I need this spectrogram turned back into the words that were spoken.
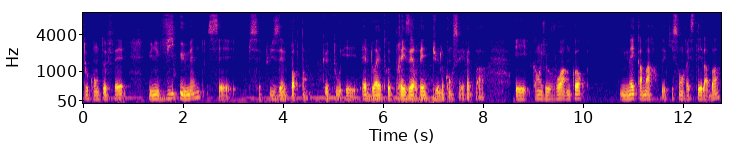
tout compte fait, une vie humaine, c'est plus important que tout et elle doit être préservée. Je ne le conseillerais pas. Et quand je vois encore mes camarades qui sont restés là-bas,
